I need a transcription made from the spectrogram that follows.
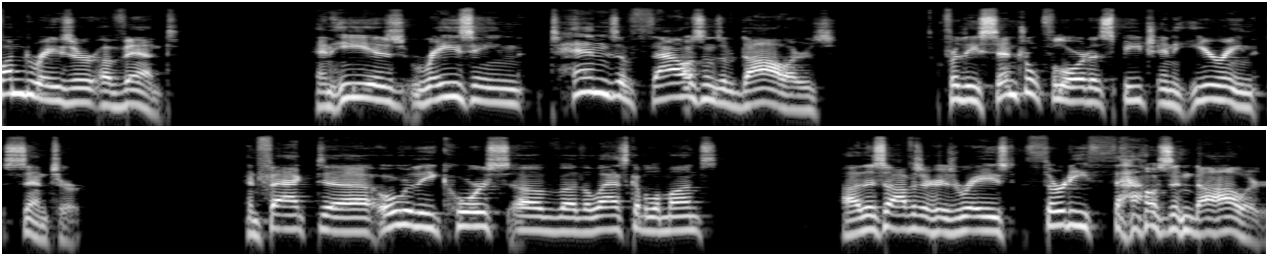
fundraiser event. And he is raising tens of thousands of dollars for the Central Florida Speech and Hearing Center. In fact, uh, over the course of uh, the last couple of months, uh, this officer has raised $30,000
